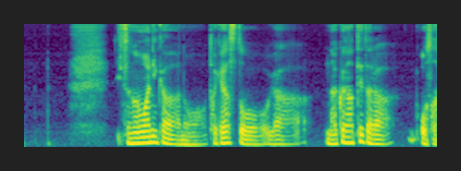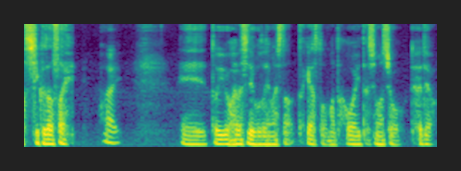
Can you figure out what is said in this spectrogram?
いつの間にか、あの、タキャストがなくなってたら、お察しください。はい。えー、という話でございました。タキャストまたお会いいたしましょう。ではでは。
